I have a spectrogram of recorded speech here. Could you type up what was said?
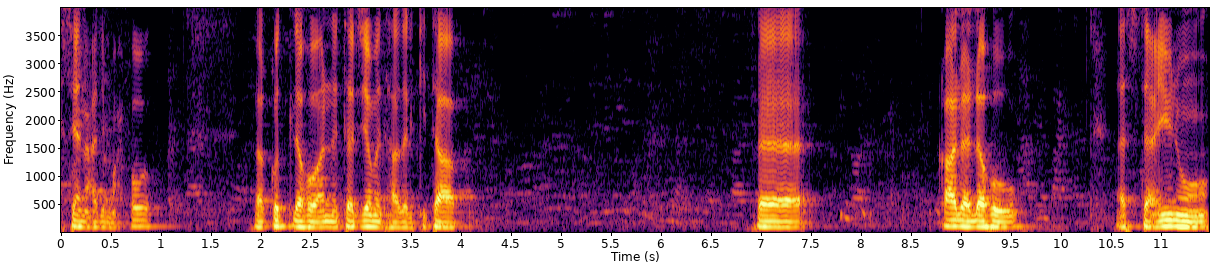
حسين علي محفوظ فقلت له أن ترجمة هذا الكتاب. فقال له أستعين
